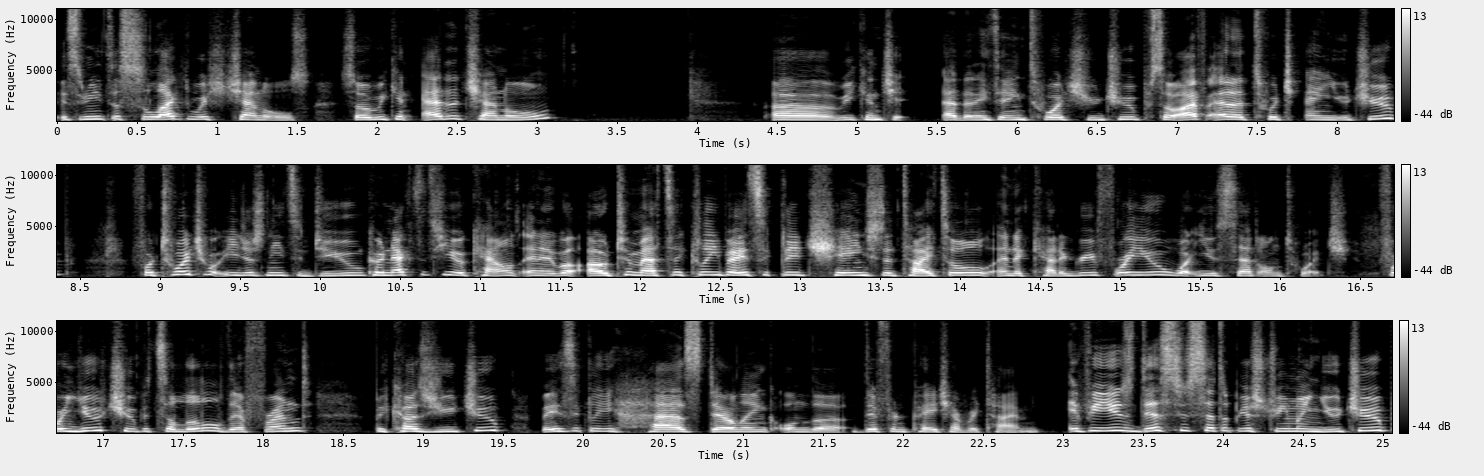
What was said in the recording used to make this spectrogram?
is we need to select which channels. So we can add a channel. Uh, we can add anything, Twitch, YouTube. So I've added Twitch and YouTube. For Twitch, what you just need to do, connect it to your account and it will automatically basically change the title and the category for you, what you set on Twitch. For YouTube, it's a little different because YouTube basically has their link on the different page every time. If you use this to set up your stream on YouTube,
